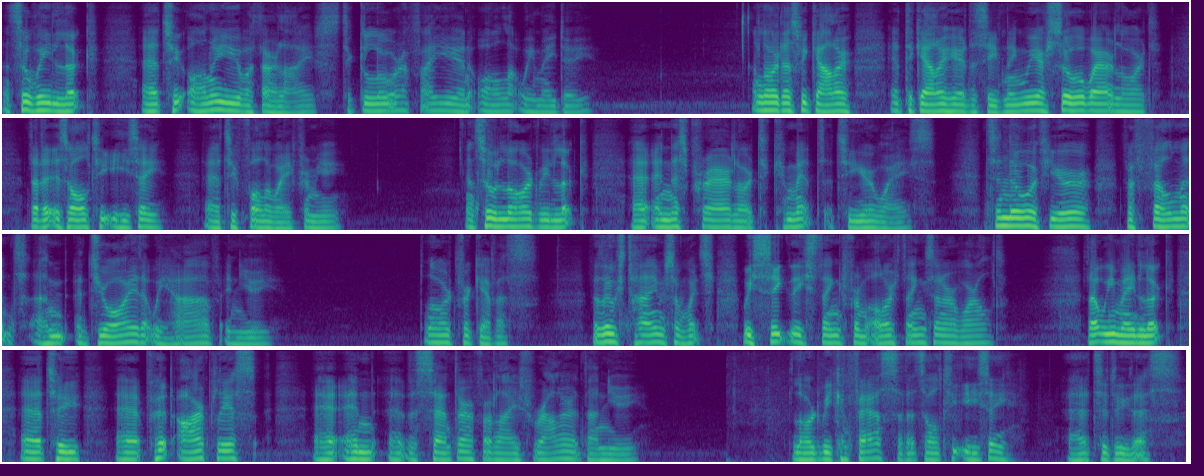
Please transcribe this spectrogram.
And so we look uh, to honour you with our lives, to glorify you in all that we may do. And Lord, as we gather uh, together here this evening, we are so aware, Lord, that it is all too easy uh, to fall away from you. And so, Lord, we look uh, in this prayer, Lord, to commit to your ways to know of your fulfillment and a joy that we have in you. Lord, forgive us for those times in which we seek these things from other things in our world, that we may look uh, to uh, put our place uh, in uh, the centre of our lives rather than you. Lord, we confess that it's all too easy uh, to do this.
